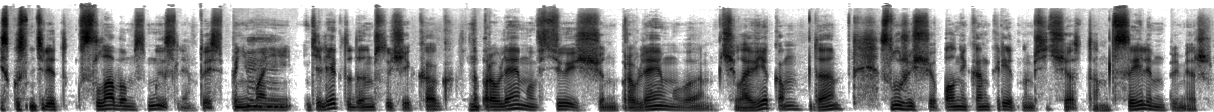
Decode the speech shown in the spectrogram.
искусственный интеллект в слабом смысле. То есть понимание mm-hmm. интеллекта в данном случае как направляемого все еще направляемого человеком, да, служащего вполне конкретным сейчас там целям, например,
